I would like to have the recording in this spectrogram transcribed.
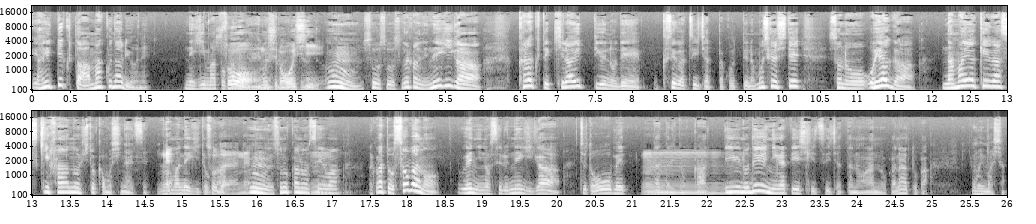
焼いていくと甘くなるよね。ネギマとかみたいなそうむしろ美味しい。うんそうそうそう。だからねネギが辛くて嫌いっていうので癖がついちゃった子っていうのはもしかしてその親が生焼けが好き派の人かもしれないですね。ね玉ねぎとか。そうだよね。うんその可能性は、あとそばの上に乗せるネギがちょっと多めだったりとかっていうので苦手意識ついちゃったのはあるのかなとか思いました。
